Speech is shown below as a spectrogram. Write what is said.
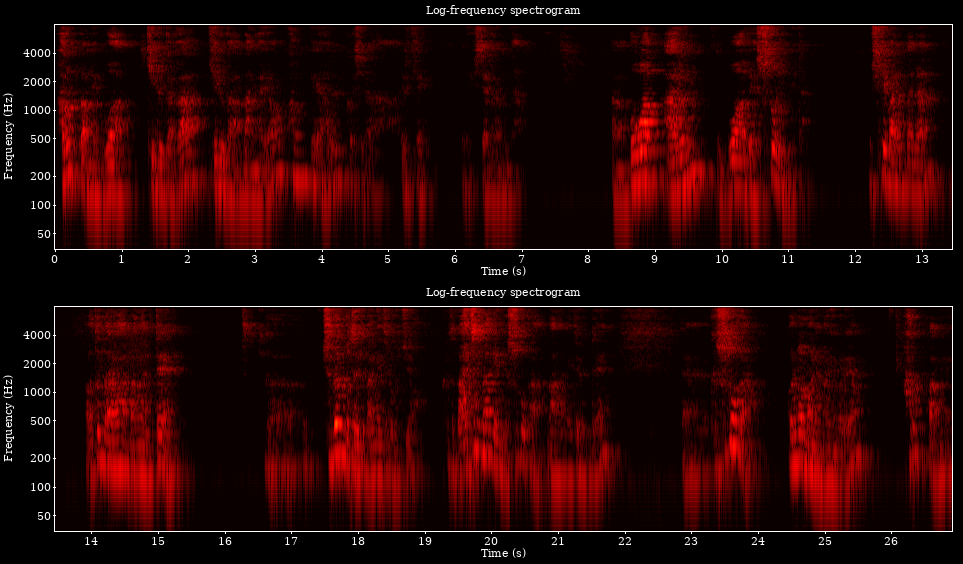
하룻밤에 모압 기르가가 기르가 망하여 황폐할 것이라 이렇게 예, 시작을 합니다. 어, 모압 알은 모압의 수도입니다. 쉽게 말한다면 어떤 나라가 망할 때 어, 주변부터 이렇게 망해 들어오죠. 그래서 마지막에 수도가 망하게 되는데 에, 그 수도가 얼마 만에 망해버려요? 하룻밤에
